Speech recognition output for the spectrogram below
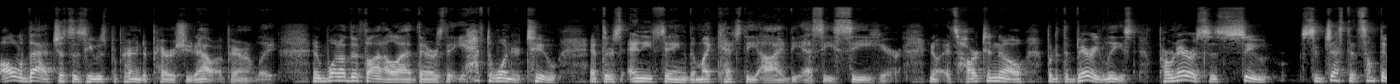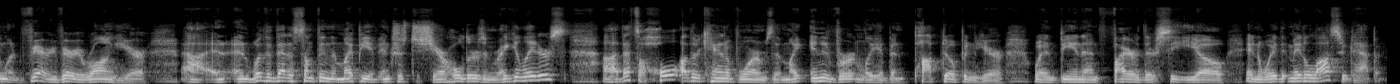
all of that just as he was preparing to parachute out, apparently. And one other thought I'll add there is that you have to wonder too if there's anything that might catch the eye of the SEC here. You know, it's hard to know, but at the very least, Parneros' suit suggest that something went very, very wrong here. Uh, and, and, whether that is something that might be of interest to shareholders and regulators, uh, that's a whole other can of worms that might inadvertently have been popped open here when B&N fired their CEO in a way that made a lawsuit happen.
